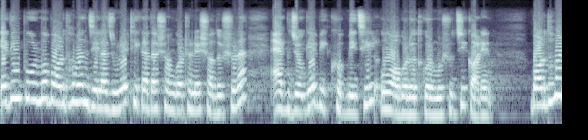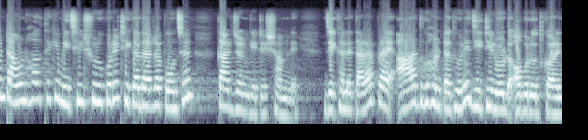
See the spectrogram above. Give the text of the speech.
এদিন পূর্ব বর্ধমান জেলা জুড়ে ঠিকাদার সংগঠনের সদস্যরা একযোগে বিক্ষোভ মিছিল ও অবরোধ কর্মসূচি করেন। বর্ধমান টাউন হল থেকে মিছিল শুরু করে ঠিকাদাররা পৌঁছান কার্জন গেটের সামনে, যেখানে তারা প্রায় আধ ঘণ্টা ধরে জিটি রোড অবরোধ করেন।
